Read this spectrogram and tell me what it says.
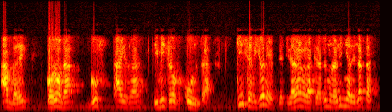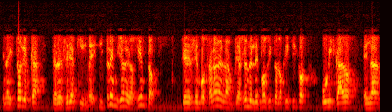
Ambrey, Corona, Gus Island y Micro Ultra. 15 millones destinarán a la creación de una línea de latas en la histórica cervecería Quilmes y 3 millones 200 se desembolsarán en la ampliación del depósito logístico ubicado en la,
